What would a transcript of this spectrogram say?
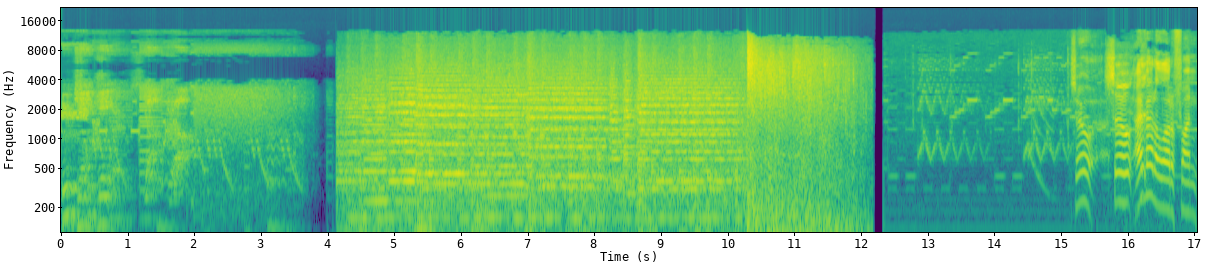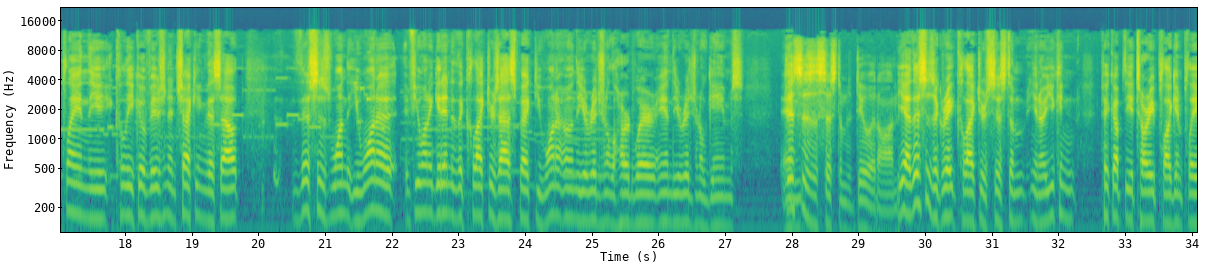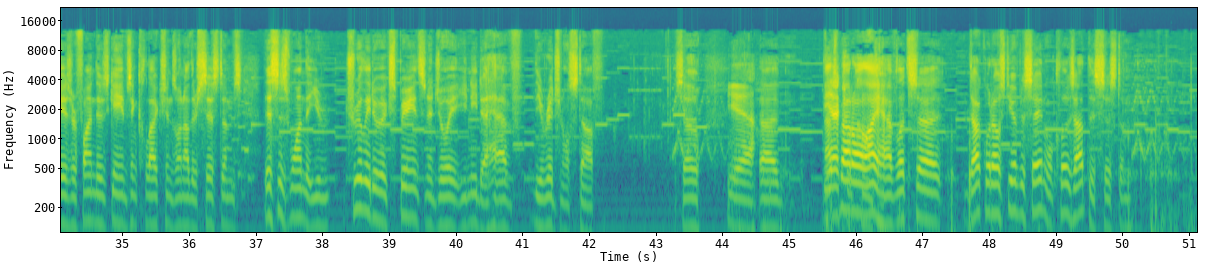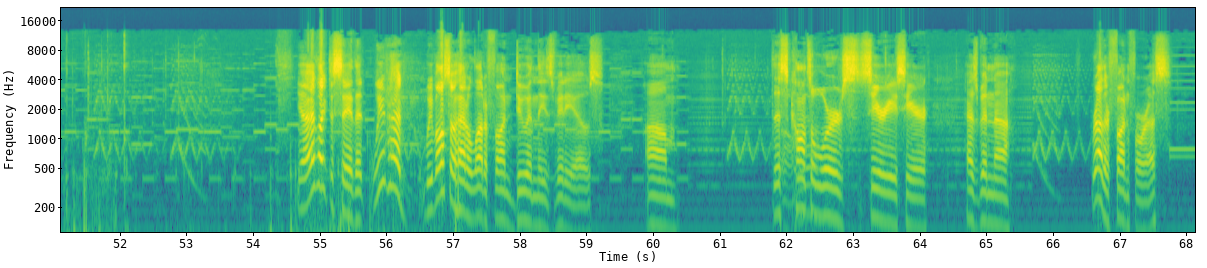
NewGenGamers.com. So, So I've had a lot of fun playing the ColecoVision and checking this out. This is one that you want to, if you want to get into the collector's aspect, you want to own the original hardware and the original games. And this is a system to do it on. yeah, this is a great collector's system. You know, you can pick up the Atari plug-in plays or find those games and collections on other systems. This is one that you truly to experience and enjoy it, you need to have the original stuff. So, Yeah. uh, that's about all I have. Let's, uh, Duck, what else do you have to say? And we'll close out this system. Yeah, I'd like to say that we've had we've also had a lot of fun doing these videos. Um, this Oh, console yeah. wars series here has been uh, rather fun for us.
